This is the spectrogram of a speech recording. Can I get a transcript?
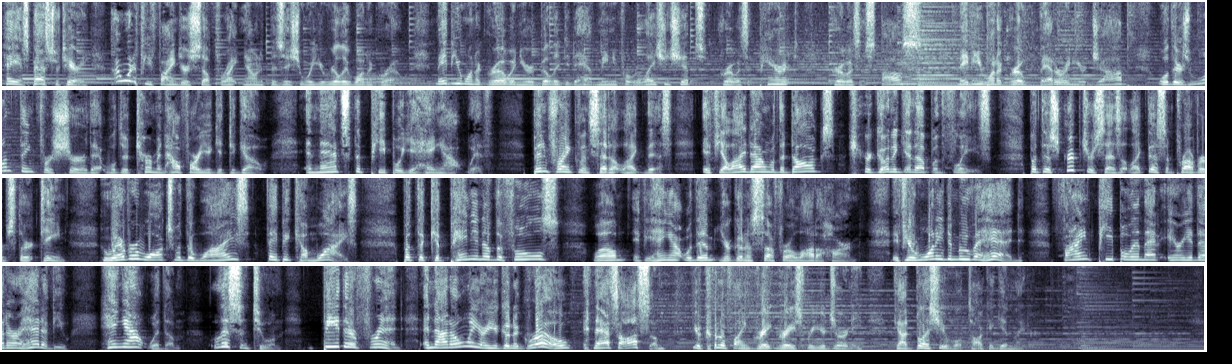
Hey, it's Pastor Terry. I wonder if you find yourself right now in a position where you really want to grow. Maybe you want to grow in your ability to have meaningful relationships, grow as a parent, grow as a spouse. Maybe you want to grow better in your job. Well, there's one thing for sure that will determine how far you get to go, and that's the people you hang out with. Ben Franklin said it like this If you lie down with the dogs, you're going to get up with fleas. But the scripture says it like this in Proverbs 13 Whoever walks with the wise, they become wise. But the companion of the fools, well, if you hang out with them, you're going to suffer a lot of harm. If you're wanting to move ahead, find people in that area that are ahead of you. Hang out with them. Listen to them. Be their friend. And not only are you going to grow, and that's awesome, you're going to find great grace for your journey. God bless you. We'll talk again later.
